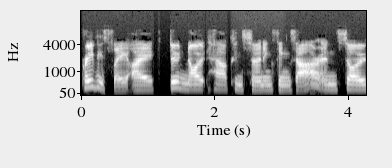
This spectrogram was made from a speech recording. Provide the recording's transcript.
previously, I do note how concerning things are. And so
